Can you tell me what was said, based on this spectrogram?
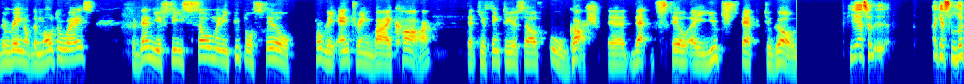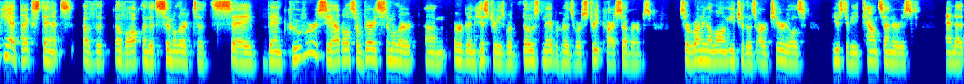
the ring of the motorways. But then you see so many people still probably entering by car that you think to yourself, oh gosh, uh, that's still a huge step to go. Yeah, so I guess looking at that extent of the of Auckland is similar to say Vancouver, Seattle, so very similar um, urban histories where those neighborhoods were streetcar suburbs. So running along each of those arterials used to be town centers and a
